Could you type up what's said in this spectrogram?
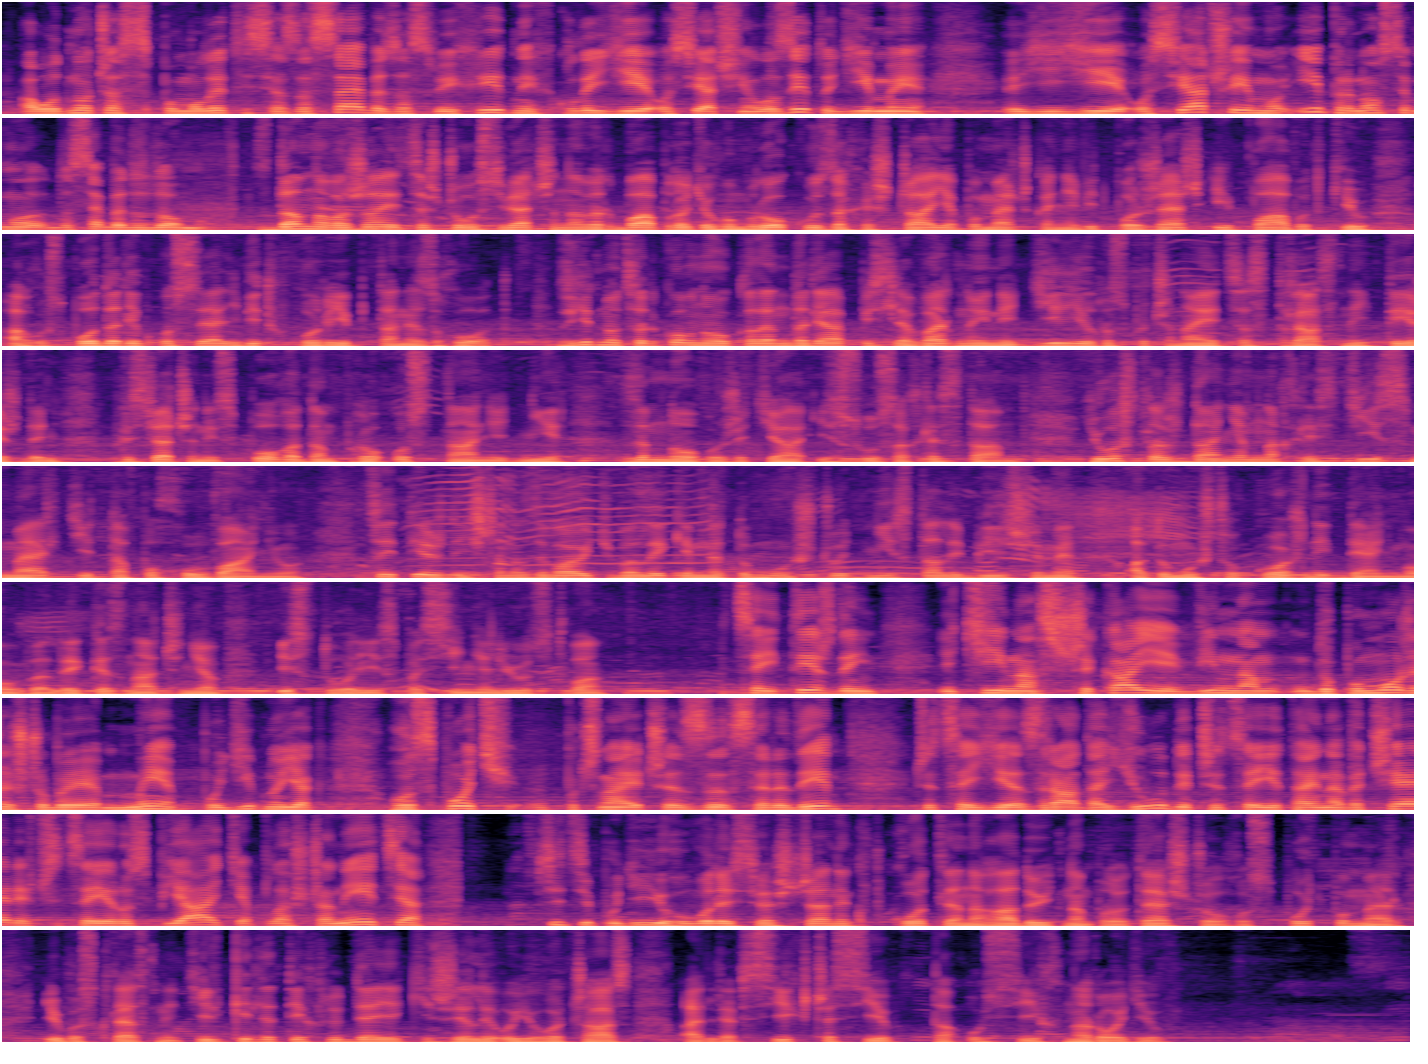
а водночас помолитися за себе, за своїх рідних. Коли є освячення лози, тоді ми її освячуємо і приносимо до себе додому. Здавна вважається, що освячена верба протягом року захищає помешкання від пожеж і паводків, а господарів осель від хворіб та незгод. Згідно церковного календаря, після вербної неділі розпочинається страсний тиждень, присвячений спогадам про останні дні земного життя Ісуса Христа, його стражданням на хресті, смерті та похованню. Цей тиждень ще називають великим не тому, що дні стали більшими, а тому, що кожний день мав велике значення в історії спасіння людства. Цей тиждень, який нас чекає, він нам допоможе, щоб ми, подібно як Господь, починаючи з середи, чи це є зрада Юди, чи це є тайна вечеря, чи це є розп'яття, плащаниця, Всі ці події, говорить священик, вкотре нагадують нам про те, що Господь помер і воскрес не тільки для тих людей, які жили у його час, а для всіх часів та усіх народів.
